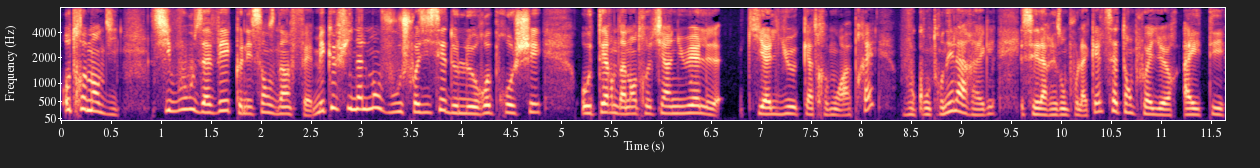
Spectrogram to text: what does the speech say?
Autrement dit, si vous avez connaissance d'un fait, mais que finalement vous choisissez de le reprocher au terme d'un entretien annuel qui a lieu quatre mois après, vous contournez la règle. C'est la raison pour laquelle cet employeur a été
